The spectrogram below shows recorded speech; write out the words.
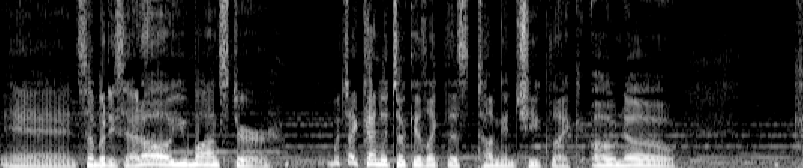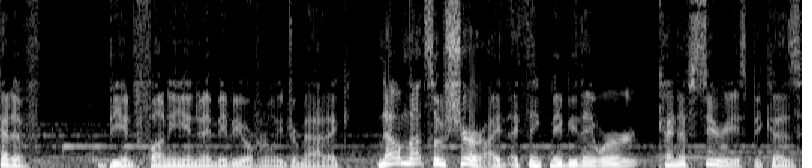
and somebody said, "Oh, you monster," which I kind of took as like this tongue in cheek, like, "Oh no," kind of being funny and maybe overly dramatic. Now I'm not so sure. I, I think maybe they were kind of serious because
